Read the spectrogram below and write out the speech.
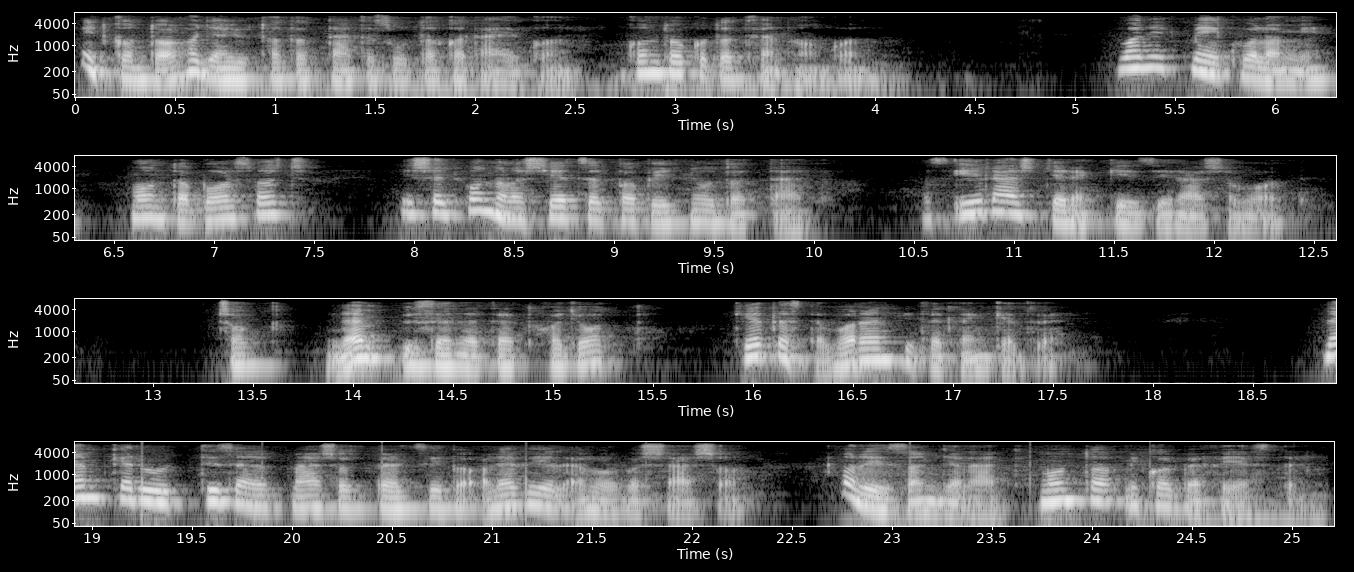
Mit gondol, hogyan juthatott át az út akadályokon? Gondolkodott fennhangon. Van itt még valami, mondta Borzacs, és egy vonalas jegyzetpapírt nyújtott át. Az írás gyerek kézírása volt. Csak nem üzenetet hagyott? kérdezte Varen hitetlenkedve. Nem került 15 másodpercébe a levél elolvasása. A részangyalát, mondta, mikor befejezte.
